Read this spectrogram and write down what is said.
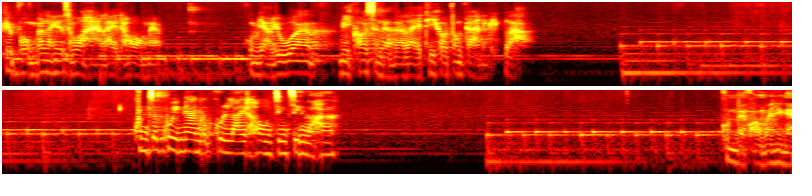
คือผมกำลังจะโทรหาลายทองนะครับผมอยากรู้ว่ามีข้อเสนออะไรที่เขาต้องการอีกหรือเปล่า คุณจะคุยงานกับคุณลายทองจริง ๆ เหรอคะ คุณหมายความว่ายังไง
